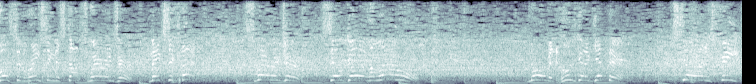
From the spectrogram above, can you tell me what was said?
Wilson racing to stop Swearinger. Makes a cut. Swearinger still going a lateral. Norman, who's going to get there? Still on his feet.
